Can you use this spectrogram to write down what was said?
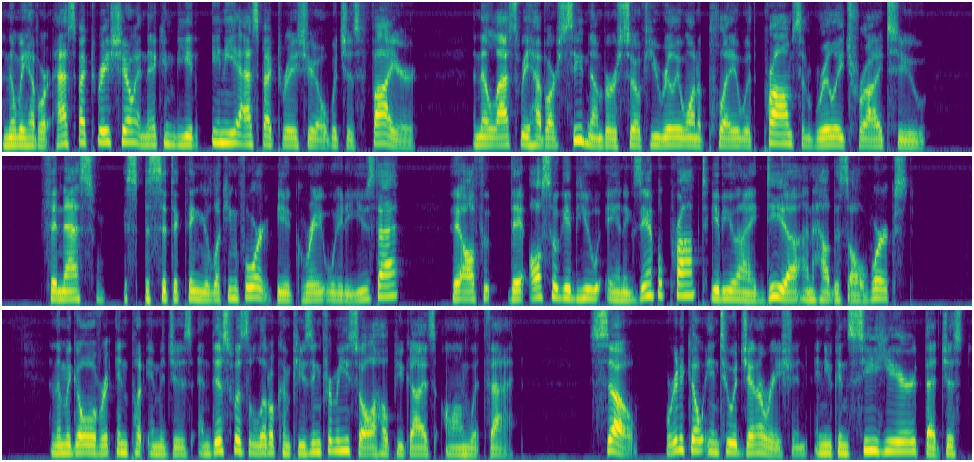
And then we have our aspect ratio, and they can be any aspect ratio, which is fire. And then last we have our seed number. So if you really want to play with prompts and really try to finesse a specific thing you're looking for, it'd be a great way to use that. They also they also give you an example prompt to give you an idea on how this all works. And then we go over input images. And this was a little confusing for me, so I'll help you guys on with that. So we're going to go into a generation, and you can see here that just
